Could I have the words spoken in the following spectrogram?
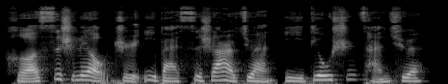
和四十六至一百四十二卷已丢失残缺。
